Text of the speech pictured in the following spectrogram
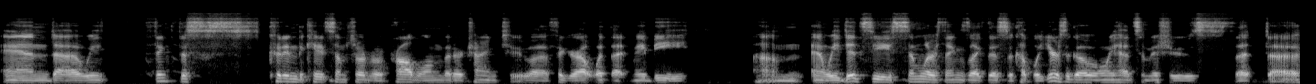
And uh, we think this could indicate some sort of a problem, but are trying to uh, figure out what that may be. Um, and we did see similar things like this a couple of years ago when we had some issues that uh,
